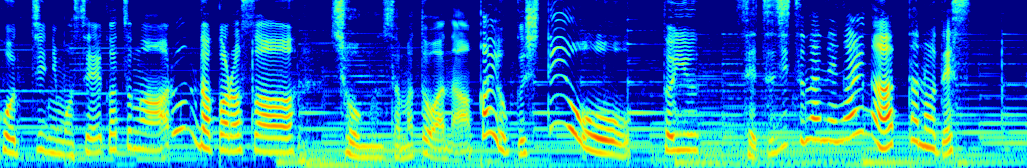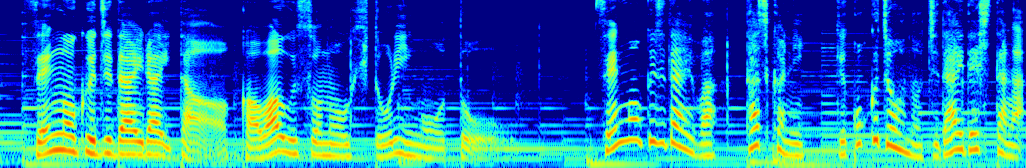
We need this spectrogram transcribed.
こっちにも生活があるんだからさ。将軍様とは仲良くしてよ。という切実な願いがあったのです。戦国時代ライターカワウソの独り言。戦国時代は確かに下克上の時代でしたが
